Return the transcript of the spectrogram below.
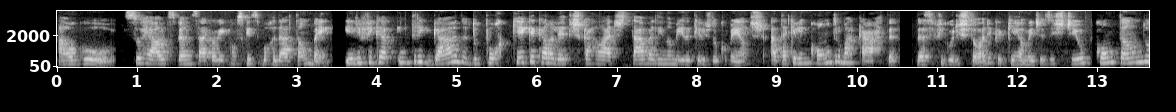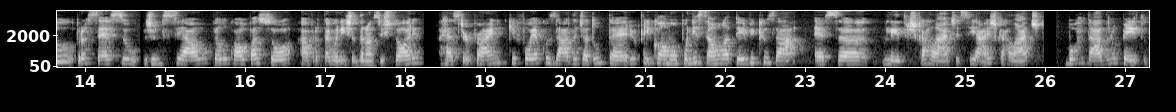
algo surreal de se pensar que alguém conseguisse bordar tão bem. E ele fica intrigado do porquê que aquela letra escarlate estava ali no meio daqueles documentos, até que ele encontra uma carta dessa figura histórica que realmente existiu, contando o processo judicial pelo qual passou a protagonista da nossa história, Hester Prynne, que foi acusada de adultério e como punição ela teve que usar essa letra escarlate, esse A escarlate, bordado no peito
